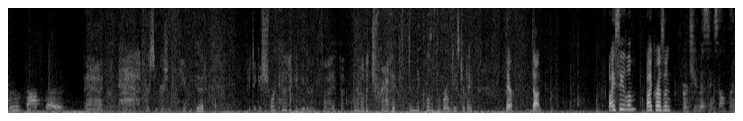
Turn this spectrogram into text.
Move faster. Bad, bad. First impression can't be good. If I take a shortcut, I can be there in five, but what about the traffic? Didn't they close up the road yesterday? There, done. Bye, Salem. Bye, Crescent. Aren't you missing something?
